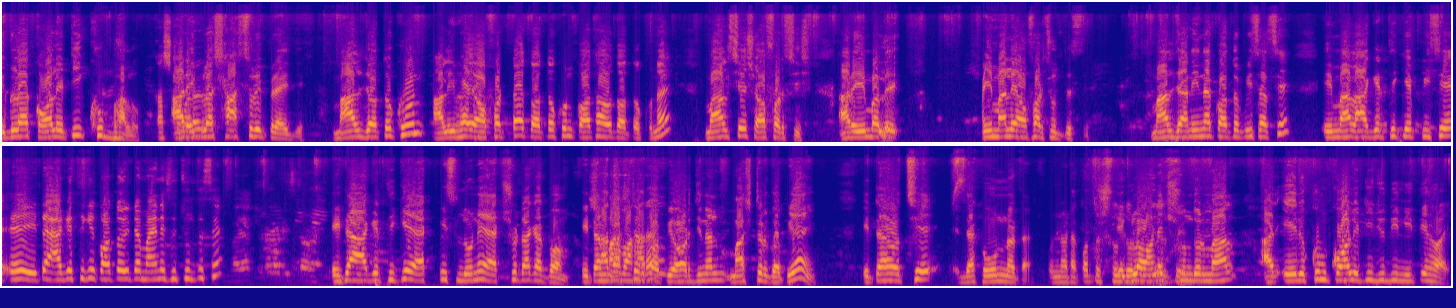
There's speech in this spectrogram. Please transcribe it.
এগুলা কোয়ালিটি খুব ভালো। আর এগুলা সাশ্রয়ী প্রাইজে মাল যতক্ষণ আলী ভাই অফারটা ততক্ষণ কথাও ততক্ষণ হ্যাঁ? মাল শেষ অফার শেষ। আর এই মালে এই মালে অফার চলতেছে। মাল জানি না কত পিস আছে। এই মাল আগের থেকে পিছে এ এটা আগের থেকে কত? এটা মাইনাসে চলতেছে। এটা আগের থেকে এক পিস লোনে একশো টাকা কম। এটা master? Copy original master copy হ্যাঁ? এটা হচ্ছে দেখো অন্যটা অন্যটা কত সুন্দর এগুলো অনেক সুন্দর মাল। আর এরকম কোয়ালিটি যদি নিতে হয়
